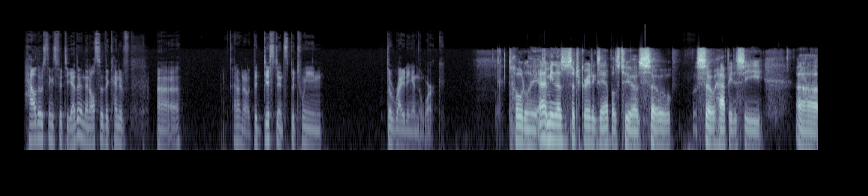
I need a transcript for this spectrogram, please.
how those things fit together and then also the kind of uh I don't know, the distance between the writing and the work. Totally. I mean, those are such great examples too. I was so so happy to see uh,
